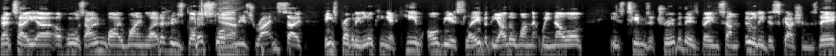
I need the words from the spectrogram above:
that's a, uh, a horse owned by Wayne Loader who's got a slot yeah. in this race. So he's probably looking at him, obviously. But the other one that we know of is Tim's a Trooper. There's been some early discussions there,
